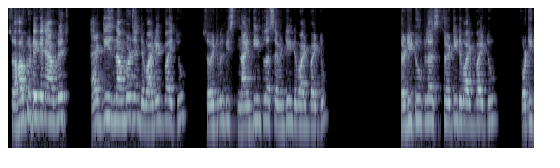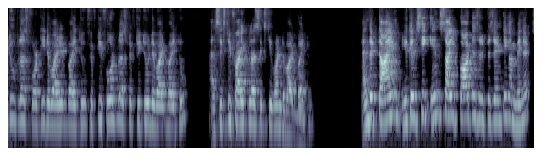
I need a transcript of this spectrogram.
So how to take an average? Add these numbers and divide it by 2. So it will be 19 plus 17 divided by 2. 32 plus 30 divided by 2, 42 plus 40 divided by 2, 54 plus 52 divided by 2, and 65 plus 61 divided by 2. And the time, you can see inside part is representing a minute.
